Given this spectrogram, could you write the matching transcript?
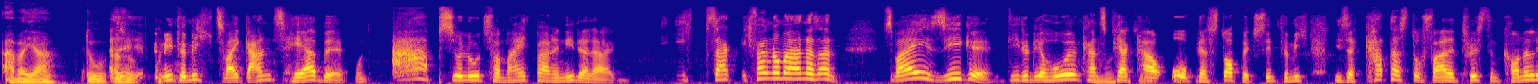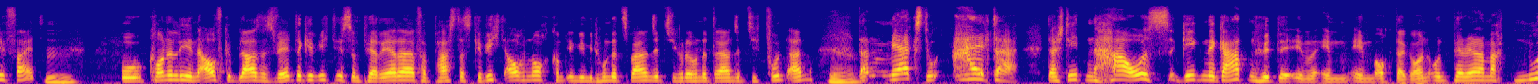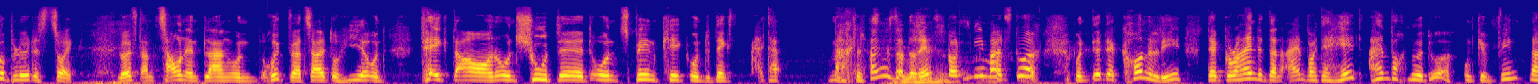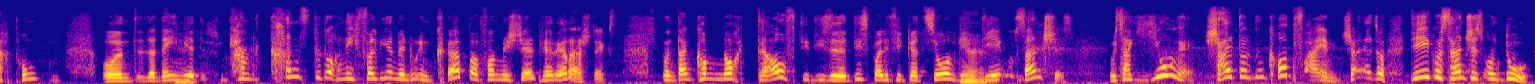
Aber ja, du, Also, also, für, mich, für mich zwei ganz herbe und absolut vermeidbare Niederlagen. Ich sag, ich fange nochmal anders an. Zwei Siege, die du dir holen kannst per. K.O., per Stoppage, sind für mich dieser katastrophale Tristan Connolly-Fight, mhm. Wo Connolly ein aufgeblasenes Weltergewicht ist und Pereira verpasst das Gewicht auch noch, kommt irgendwie mit 172 oder 173 Pfund an. ja. Dann merkst du, Alter, da steht ein Haus gegen eine Gartenhütte im, im, im Oktagon und Pereira macht nur blödes Zeug. Läuft am Zaun entlang und Rückwärtssalto hier und Takedown und shootet und Spin-Kick und du denkst, Alter, mach langsam, das hältst du doch niemals durch. Und der, der Connolly, der grindet dann einfach, der hält einfach nur durch und gewinnt nach Punkten. Und da denke Ja, ich mir, kann, kannst du doch nicht verlieren, wenn du im Körper von Michel Pereira steckst. Und dann kommt noch drauf die, diese Disqualifikation gegen Ja. Diego Sanchez. Wo ich sage, Junge, schalt doch den Kopf ein. Also Diego Sanchez und du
